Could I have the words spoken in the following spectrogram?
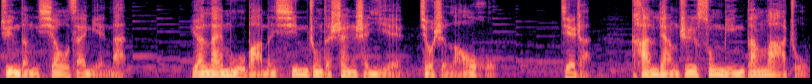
均能消灾免难。原来木把们心中的山神爷就是老虎。接着砍两只松明当蜡烛，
